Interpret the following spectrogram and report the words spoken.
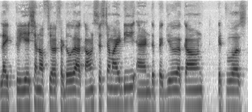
like creation of your Fedora account system ID and the Pagure account. It was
